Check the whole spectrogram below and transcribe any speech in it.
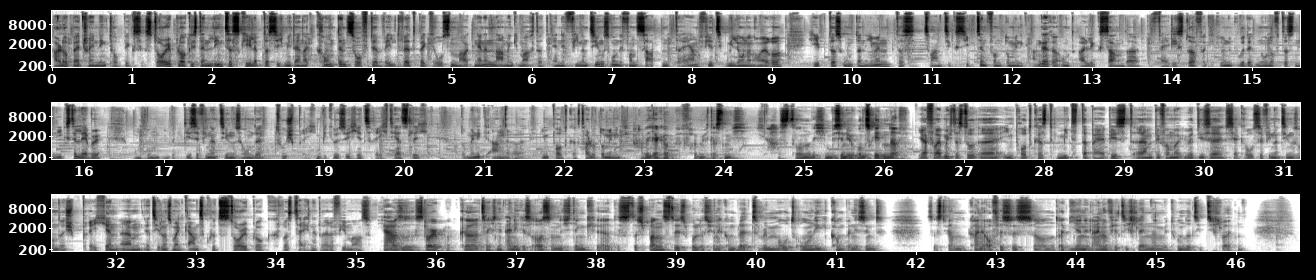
Hallo bei Trending Topics. Storyblock ist ein Linzer Scale-Up, das sich mit einer Content-Software weltweit bei großen Marken einen Namen gemacht hat. Eine Finanzierungsrunde von satten 43 Millionen Euro hebt das Unternehmen, das 2017 von Dominik Angerer und Alexander Feigelsdorfer gegründet wurde, nun auf das nächste Level. Und um über diese Finanzierungsrunde zu sprechen, begrüße ich jetzt recht herzlich Dominik Angerer im Podcast. Hallo Dominik. Hallo Jakob, freue mich, dass du mich hast und ich ein bisschen über uns reden darf. Ja, freut mich, dass du äh, im Podcast mit dabei bist. Ähm, bevor wir über diese sehr große Finanzierungsrunde sprechen, ähm, erzähl uns mal ganz kurz Storyblock. Was zeichnet eure Firma aus? Ja, also Storyblock äh, zeichnet einiges aus und ich denke, äh, dass das Spannendste ist wohl, dass wir eine komplett Remote-Only Company sind. Das heißt, wir haben keine Offices und agieren in 41 Ländern mit 170 Leuten.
